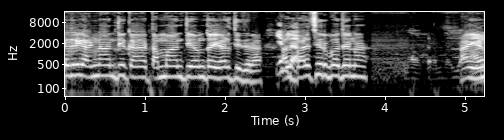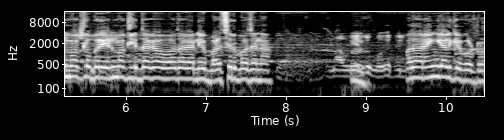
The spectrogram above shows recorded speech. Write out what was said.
ಎದುರಿಗೆ ಅಣ್ಣ ಅಂತಿ ಕ- ತಮ್ಮ ಅಂತಿ ಅಂತ ಹೇಳ್ತಿದ್ದೀರಾ? ಅಲ್ಲಿ ಬಳಸಿರ್ಬೋದೇನ? ಆ ಹೆಣ್ಮಕ್ಳು ಬರೀ ಹೆಣ್ಮಕ್ಳು ಇದ್ದಾಗ ಹೋದಾಗ ನೀವು ಬಳಸಿರ್ಬೋದೇನ? ನಾವು ಎಲ್ಲೂ ಹೋಗೋದಿಲ್ಲ. ಅದು ಅವ್ರು ಹೆಂಗ್ ಹೇಳಿಕೆ ಕೊಟ್ರು?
